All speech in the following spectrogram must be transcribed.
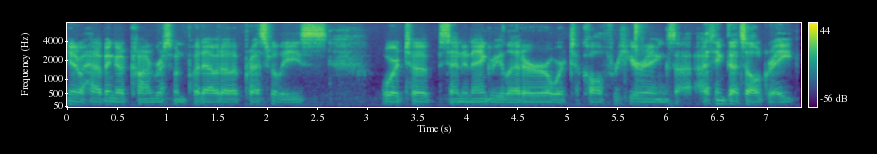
you know having a congressman put out a press release or to send an angry letter or to call for hearings. I, I think that's all great.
